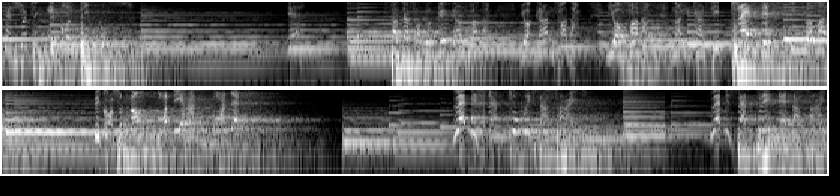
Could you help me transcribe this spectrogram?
the switching, it continues. Yeah. Started from your great grandfather, your grandfather, your father. Now you can see traces in your life because nobody had bothered. Let me set two weeks aside. Let me set three days aside.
